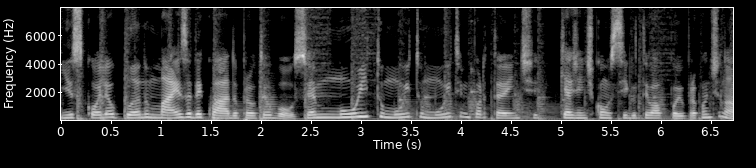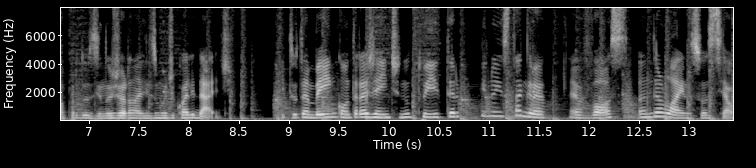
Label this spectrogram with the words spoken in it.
e escolha o plano mais adequado para o teu bolso. É muito, muito, muito importante que a gente consiga o teu apoio para continuar produzindo jornalismo de qualidade. E tu também encontra a gente no Twitter e no Instagram, é voz underline social.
